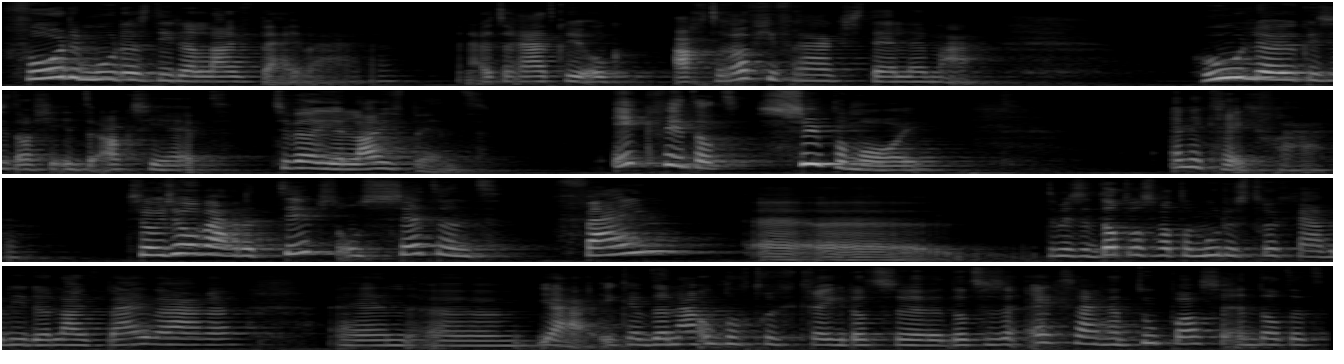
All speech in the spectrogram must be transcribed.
Voor de moeders die daar live bij waren. En uiteraard kun je ook achteraf je vragen stellen, maar hoe leuk is het als je interactie hebt terwijl je live bent? Ik vind dat super mooi. En ik kreeg vragen. Sowieso waren de tips ontzettend fijn. Uh, tenminste, dat was wat de moeders teruggaven die er live bij waren. En uh, ja, ik heb daarna ook nog teruggekregen dat ze, dat ze ze echt zijn gaan toepassen en dat het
